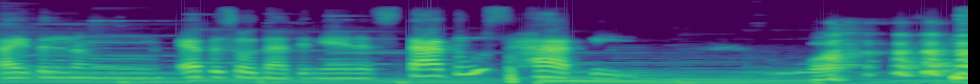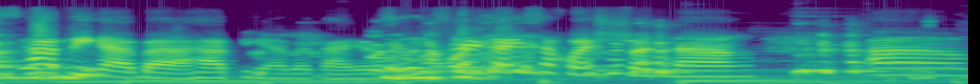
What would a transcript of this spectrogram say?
title ng episode natin ngayon is Status Happy. Wow. Happy nga ba? Happy nga ba tayo? So, start tayo sa question ng, um,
